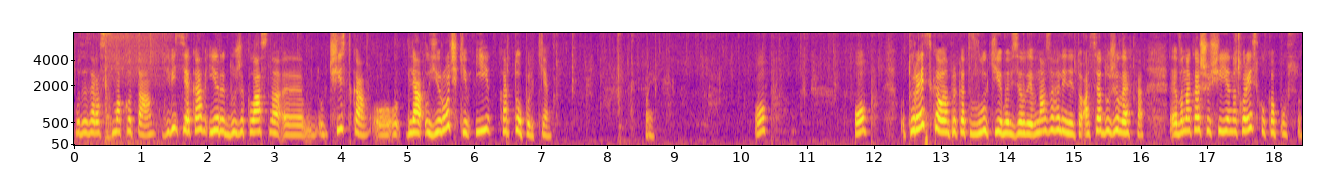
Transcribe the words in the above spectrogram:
Буде зараз смакота. Дивіться, яка в Іри дуже класна е, чистка для огірочків і картопельки. Ой. Оп. Оп. Турецька, наприклад, в луки ми взяли, вона взагалі не то, а ця дуже легка. Е, Вона каже, що ще є на корейську капусту,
